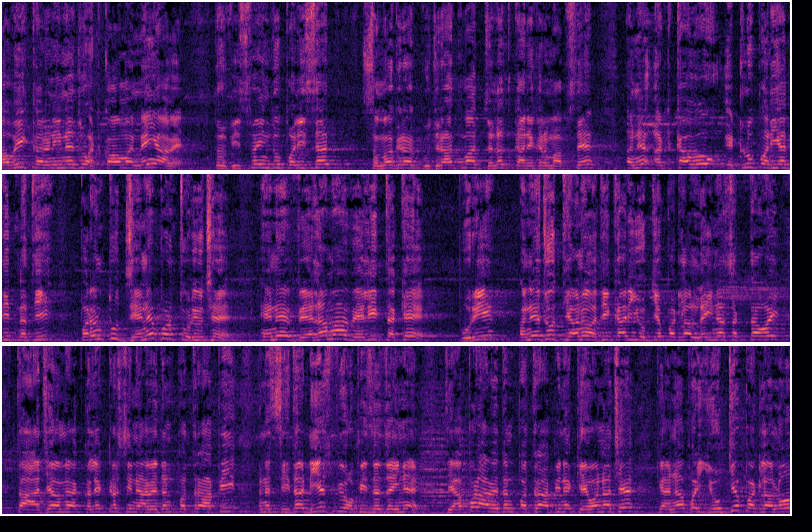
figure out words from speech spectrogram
આવી કરણીને જો અટકાવવામાં નહીં આવે, તો વિશ્વ હિન્દુ પરિષદ સમગ્ર ગુજરાતમાં જલદ કાર્યક્રમ આપશે અને અટકાવવું એટલું મર્યાદિત નથી, પરંતુ જેને પણ તોડ્યું છે, એને વહેલામાં વહેલી તકે પૂરી અને જો ત્યાંનો અધિકારી યોગ્ય પગલાં લઈ ન શકતા હોય, તો આજે અમે આ કલેક્ટરશ્રીને આવેદનપત્ર આપી અને સીધા ડીએસપી ઓફિસે જઈને ત્યાં પણ આવેદનપત્ર આપીને કહેવાના છે કે આના પર યોગ્ય પગલાં લો.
